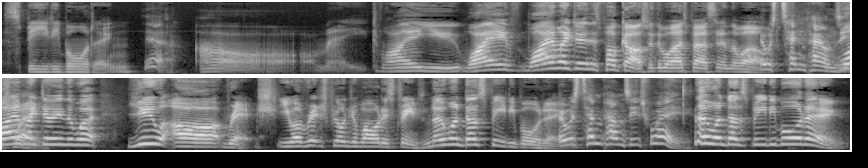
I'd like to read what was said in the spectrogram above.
Speedy boarding. Yeah. Oh, mate, why are you? Why? Why am I doing this podcast with the worst person in the world? It was ten pounds. Why each am. I doing the work? You are rich. You are rich beyond your wildest dreams. No one does speedy boarding. It was ten pounds each way. no one does speedy boarding.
